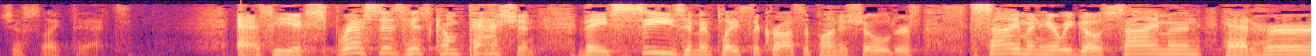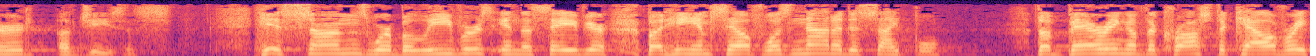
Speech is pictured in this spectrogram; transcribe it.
Just like that. As he expresses his compassion, they seize him and place the cross upon his shoulders. Simon, here we go. Simon had heard of Jesus. His sons were believers in the Savior, but he himself was not a disciple. The bearing of the cross to Calvary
